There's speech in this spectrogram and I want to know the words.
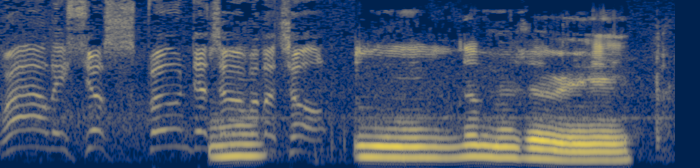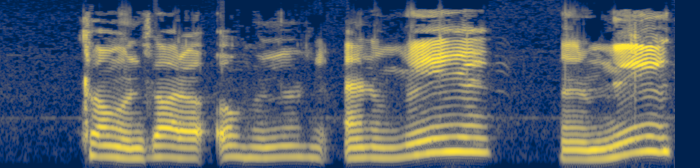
Well, he's just spooned it over the top. Mm, the misery. Someone's gotta open up your enemy. Enemy.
